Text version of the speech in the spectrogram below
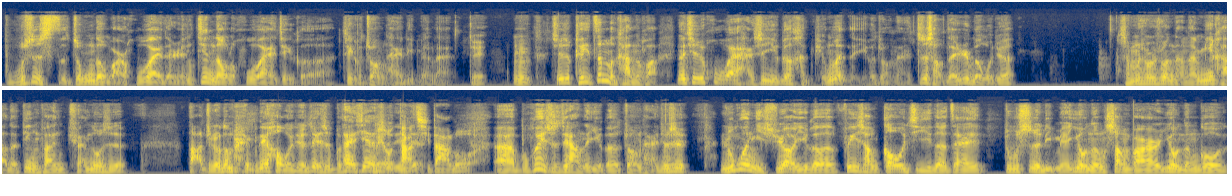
不是死忠的玩户外的人进到了户外这个这个状态里面来。对，嗯，其实可以这么看的话，那其实户外还是一个很平稳的一个状态。至少在日本，我觉得什么时候说娜娜米卡的定番全都是打折都卖不掉，我觉得这也是不太现实的。没有大起大落，呃，不会是这样的一个状态。就是如果你需要一个非常高级的，在都市里面又能上班又能够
